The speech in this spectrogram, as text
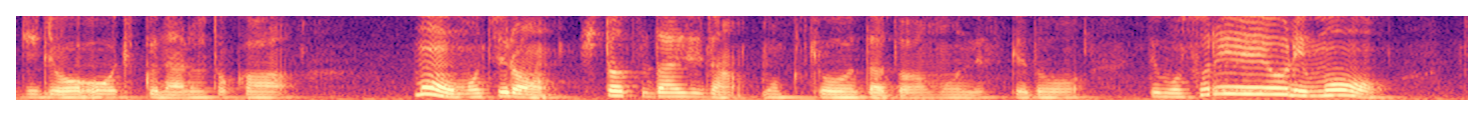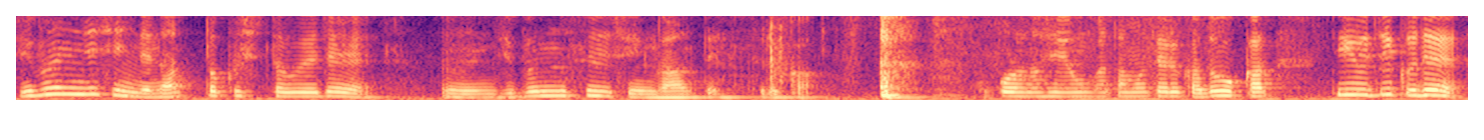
事業大きくなるとかもうもちろん一つ大事な目標だとは思うんですけどでもそれよりも自分自身で納得した上で、うん、自分の精神が安定するか。心の平穏が保てるかどうかっていう軸で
